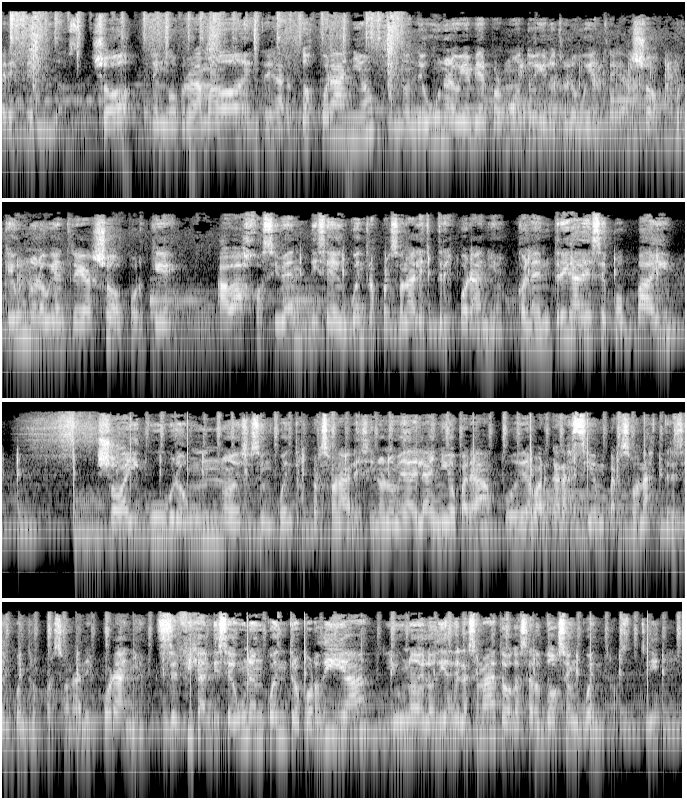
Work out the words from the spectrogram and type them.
preferidos. Yo tengo programado entregar dos por año, en donde uno lo voy a enviar por moto y el otro lo voy a entregar yo. ¿Por qué uno lo voy a entregar yo? Porque abajo, si ven, dice encuentros personales tres por año. Con la entrega de ese pop by yo ahí cubro uno de esos encuentros personales, si no, no me da el año para poder abarcar a 100 personas, tres encuentros personales por año. Si se fijan, dice un encuentro por día y uno de los días de la semana tengo que hacer dos encuentros. ¿sí?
